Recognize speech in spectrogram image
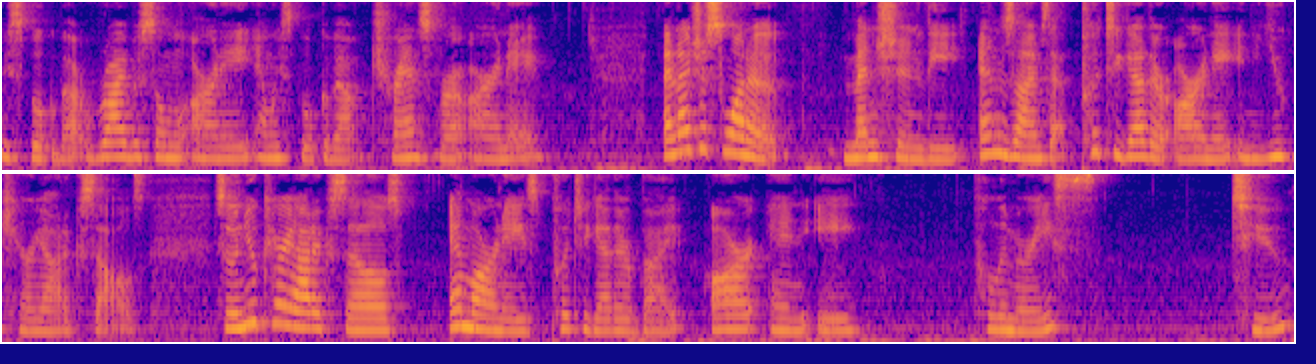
we spoke about ribosomal RNA, and we spoke about transfer RNA. And I just want to mention the enzymes that put together RNA in eukaryotic cells. So in eukaryotic cells, mRNA is put together by RNA polymerase 2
